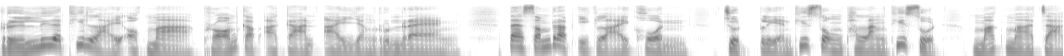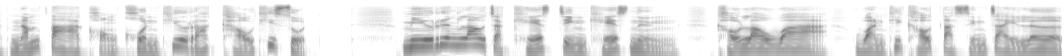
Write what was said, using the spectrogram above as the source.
หรือเลือดที่ไหลออกมาพร้อมกับอาการไออย่างรุนแรง แต่สำหรับอีกหลายคน จุดเปลี่ยนที่ทรงพลังที่สุดมักมาจากน้ำตาของคนที่รักเขาที่สุด มีเรื่องเล่าจากเคสจริงเคสหนึ่ง เขาเล่าว่าวันที่เขาตัดสินใจเลิก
